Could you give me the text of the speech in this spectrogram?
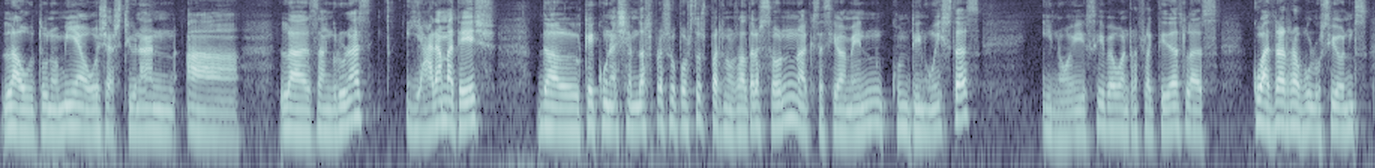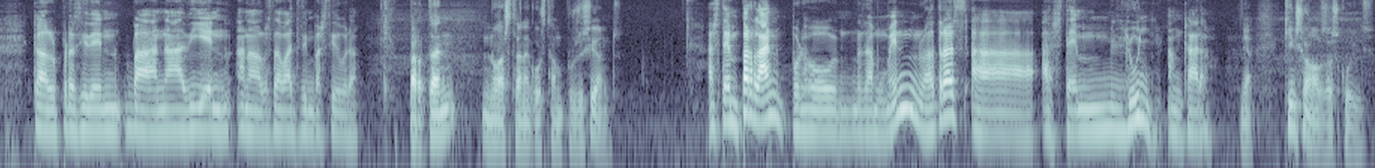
l'autonomia o gestionant eh, les engrunes i ara mateix del que coneixem dels pressupostos per nosaltres són excessivament continuistes i no hi s'hi veuen reflectides les quatre revolucions que el president va anar dient en els debats d'investidura. Per tant, no estan acostant posicions? Estem parlant, però de moment nosaltres eh, estem lluny encara. Ja. Quins són els esculls?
